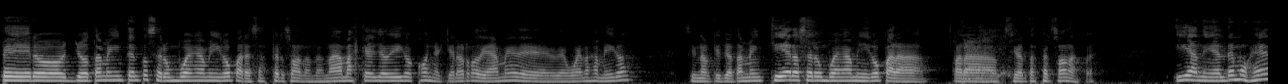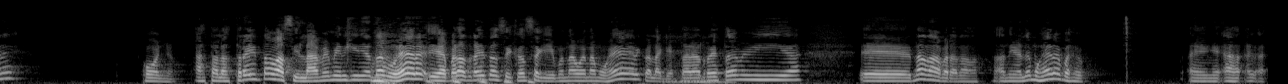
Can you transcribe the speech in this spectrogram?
Pero yo también intento ser un buen amigo para esas personas. No nada más que yo digo, coño, quiero rodearme de, de buenos amigos, sino que yo también quiero ser un buen amigo para, para ciertas personas, pues. Y a nivel de mujeres, coño, hasta los 30 vacilarme 1500 mujeres y después a los 30 sí conseguimos una buena mujer con la que estar el resto de mi vida. Eh, no, no, pero no. A nivel de mujeres, pues, en- a- a-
